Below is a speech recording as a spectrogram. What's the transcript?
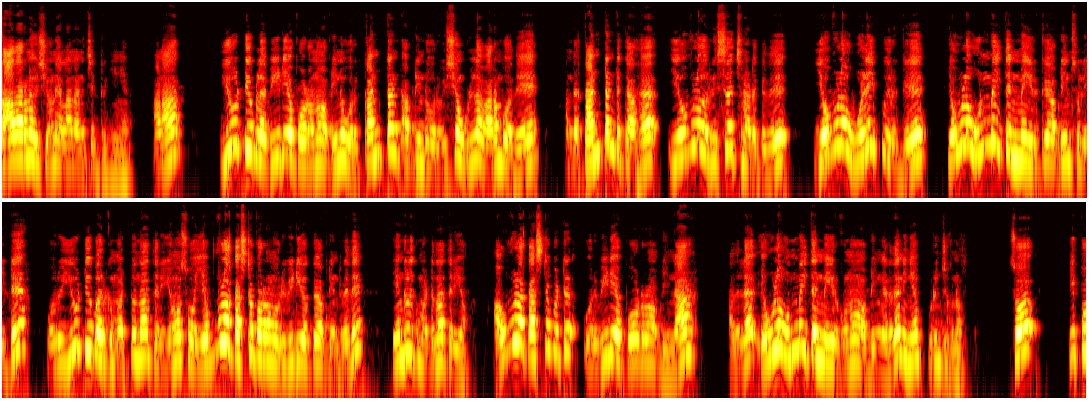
சாதாரண விஷயம்னு எல்லாம் நினச்சிட்டு இருக்கீங்க. ஆனால் யூடியூப்பில் வீடியோ போடணும் அப்படின்னு ஒரு கண்டென்ட் அப்படின்ற ஒரு விஷயம் உள்ளே வரும்போதே அந்த கண்டென்ட்டுக்காக எவ்வளோ ரிசர்ச் நடக்குது எவ்வளோ உழைப்பு இருக்குது எவ்வளோ உண்மைத்தன்மை இருக்குது அப்படின்னு சொல்லிட்டு ஒரு யூடியூபருக்கு மட்டும்தான் தெரியும். ஸோ எவ்வளோ கஷ்டப்படுறோம் ஒரு வீடியோக்கு அப்படின்றது எங்களுக்கு மட்டும்தான் தெரியும். அவ்வளோ கஷ்டப்பட்டு ஒரு வீடியோ போடுறோம் அப்படின்னா அதில் எவ்வளோ உண்மைத்தன்மை இருக்கணும் அப்படிங்கிறத நீங்கள் புரிஞ்சுக்கணும். ஸோ இப்போ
